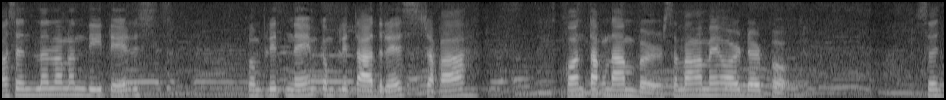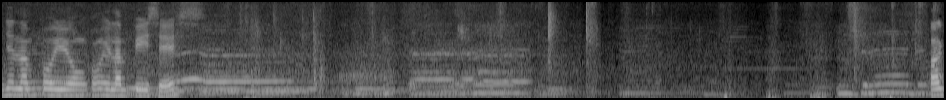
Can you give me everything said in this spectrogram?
Pasend na lang ng details. Complete name, complete address, tsaka contact number sa mga may order po. Send nyo lang po yung kung ilang pieces. Pag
